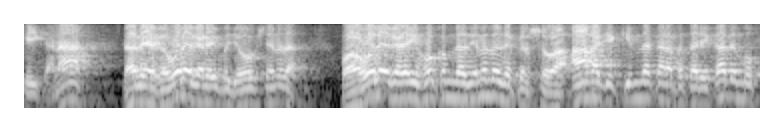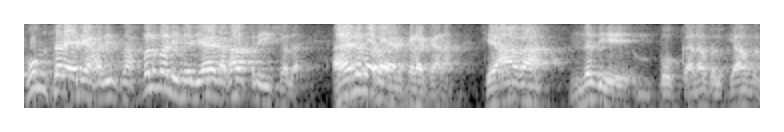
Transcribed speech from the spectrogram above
کوي کنه دا دې غوړې غړې په جواب شنه ده و اول غړی حکم د دینه د ذکر شو هغه چې کیم نه کنه په طریقه د مفهوم سره د حدیث خپل ملي مې دی هغه پرې شل اینه دا بیان کړه کنه چې هغه نه دی په کنه بلکې امر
